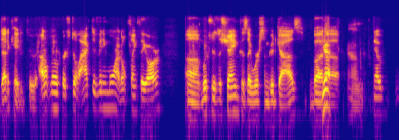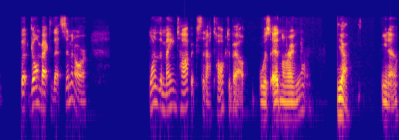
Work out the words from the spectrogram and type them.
dedicated to it. I don't know if they're still active anymore. I don't think they are, um, which is a shame because they were some good guys. But Yeah. uh, Um, you know, but going back to that seminar, one of the main topics that I talked about was Ed and Lorraine Warren. yeah. You know,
